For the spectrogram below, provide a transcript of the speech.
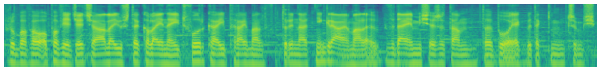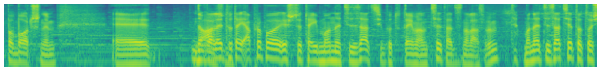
próbował opowiedzieć, ale już te kolejne i czwórka i Primal, w który nawet nie grałem, ale wydaje mi się, że tam to było jakby takim czymś pobocznym. E, no, No ale właśnie. tutaj a propos jeszcze tej monetyzacji, bo tutaj mam cytat znalazłem. Monetyzacja to coś,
